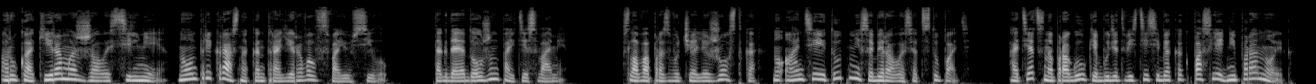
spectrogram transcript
Рука Кирома сжалась сильнее, но он прекрасно контролировал свою силу. «Тогда я должен пойти с вами». Слова прозвучали жестко, но Антия и тут не собиралась отступать. Отец на прогулке будет вести себя как последний параноик,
